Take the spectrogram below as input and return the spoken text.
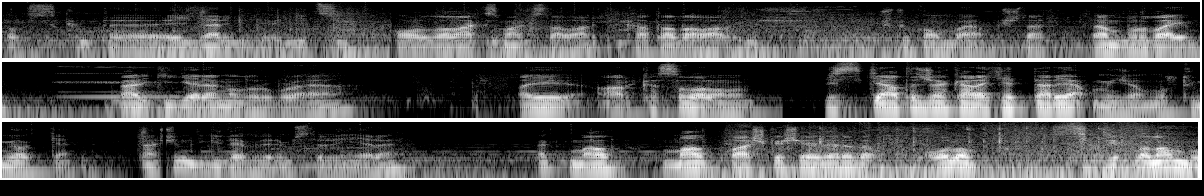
Çok sıkıntı. Ejder gidiyor gitsin. Orada Lux Max da var. Kata da var. Üf, üçlü combo yapmışlar. Ben buradayım. Belki gelen olur buraya. Ayı arkası var onun. Riske atacak hareketler yapmayacağım ultim yokken. Ha, şimdi gidebilirim istediğin yere. Bak mal, mal başka şeylere de... Oğlum script mi lan bu?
